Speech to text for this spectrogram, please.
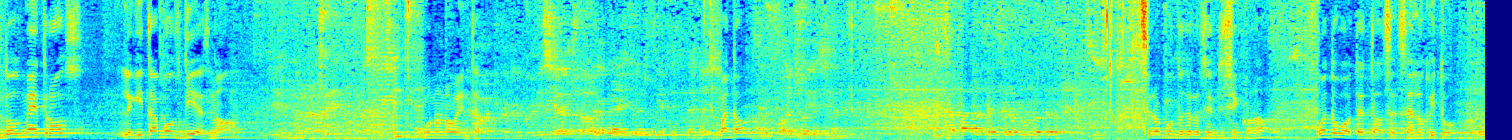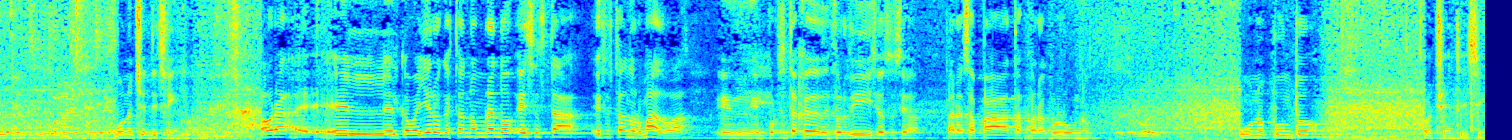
2 metros, le quitamos 10, ¿no? 1,90. ¿Cuánto? En zapatos de 0.065, ¿no? ¿Cuánto vota entonces en longitud? 1.85. Ahora, el, el, caballero que está nombrando, eso está, eso está normado, ¿ah? En, porcentaje de desperdicios, o sea, para zapatas, para columnas. 1.85.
